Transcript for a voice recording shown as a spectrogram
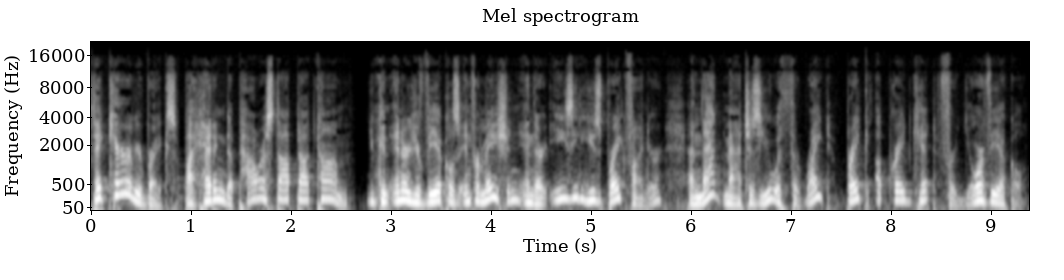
Take care of your brakes by heading to powerstop.com. You can enter your vehicle's information in their easy to use brake finder, and that matches you with the right brake upgrade kit for your vehicle.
